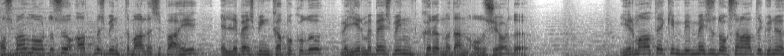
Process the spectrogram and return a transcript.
Osmanlı ordusu 60 bin tımarlı sipahi, 55 bin kapı kulu ve 25 bin Kırımlı'dan oluşuyordu. 26 Ekim 1596 günü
